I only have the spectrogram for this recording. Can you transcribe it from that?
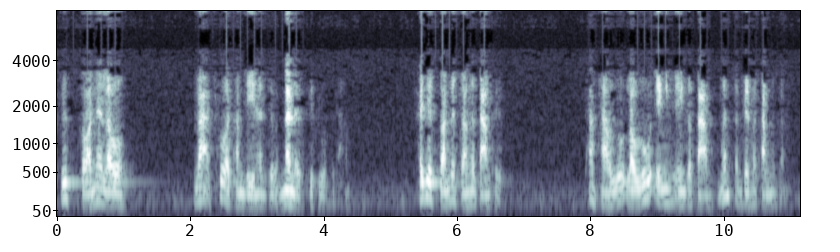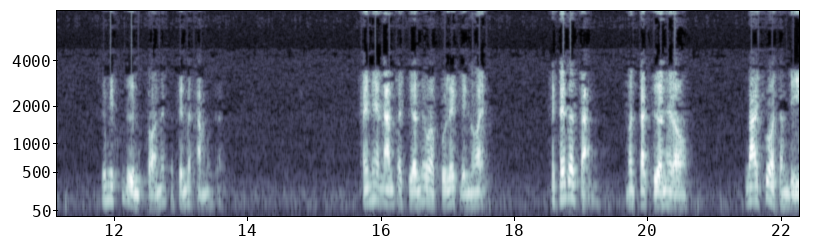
คือสอนให้เราละชั่วทำดีนั่นเดียวนั่นแหละคือตัวพระธรรมใครจะสอนจะสอนก็ตามเถอะถ้าหารู้เรารู้เองเองก็ตามเหมือนกันเป็นพระธรรมเหมือนกัน หรือมีคนอื่นสอนนั่นก็เป็นพระธรรมเหมือนกันใครแนะนำตะเตือนไม่ว่าตัวเล็กเด็กน้อยใครๆก็สั่งมันตักเตือนให้เราละชั่วทำดี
